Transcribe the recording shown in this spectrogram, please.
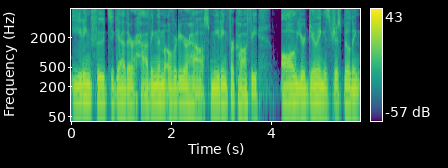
eating food together, having them over to your house, meeting for coffee. All you're doing is just building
